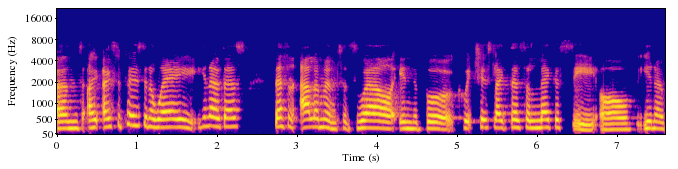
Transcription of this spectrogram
And I, I suppose in a way, you know, there's there's an element as well in the book, which is like there's a legacy of, you know,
